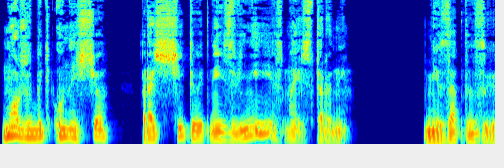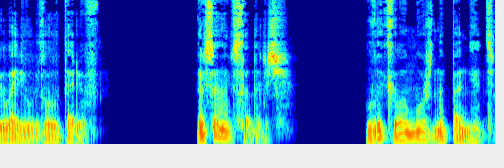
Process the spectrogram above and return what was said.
Может быть, он еще рассчитывает на извинения с моей стороны? Внезапно заговорил Золотарев. Александр Александрович, Лыкова можно понять.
